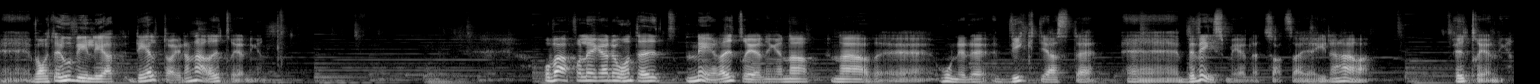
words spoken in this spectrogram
eh, varit ovillig att delta i den här utredningen. Och varför lägga då inte ut, ner utredningen när, när eh, hon är det viktigaste eh, bevismedlet så att säga i den här utredningen?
